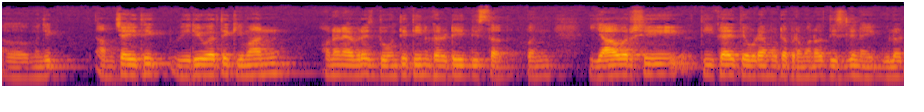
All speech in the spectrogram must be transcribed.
म्हणजे आमच्या इथे विहिरीवरती किमान ऑन अन ॲव्हरेज दोन ते तीन घरटी दिसतात पण यावर्षी ती काय तेवढ्या मोठ्या प्रमाणावर दिसली नाही. उलट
